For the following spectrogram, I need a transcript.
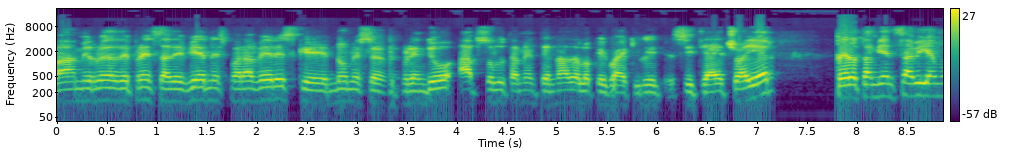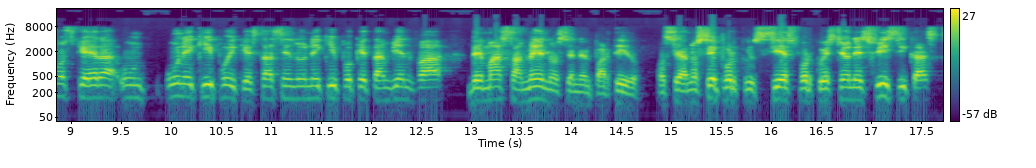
va a mi rueda de prensa de viernes para ver es que no me sorprendió absolutamente nada lo que Guayaquil City ha hecho ayer, pero también sabíamos que era un, un equipo y que está siendo un equipo que también va de más a menos en el partido. O sea, no sé por, si es por cuestiones físicas,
